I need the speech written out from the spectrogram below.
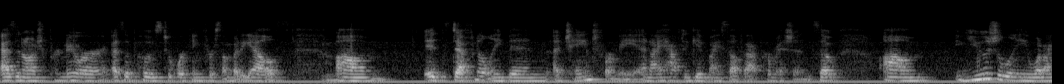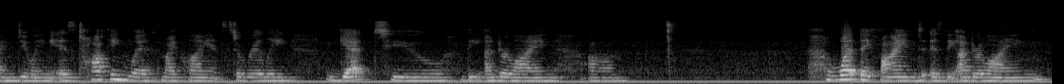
as an entrepreneur, as opposed to working for somebody else. Um, it's definitely been a change for me and I have to give myself that permission. So um, usually what I'm doing is talking with my clients to really get to the underlying um, what they find is the underlying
